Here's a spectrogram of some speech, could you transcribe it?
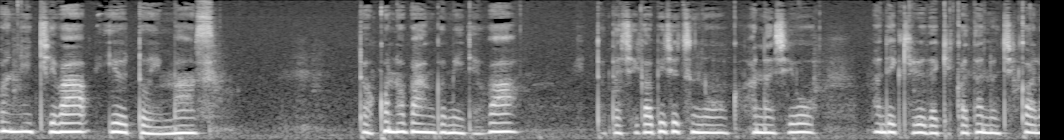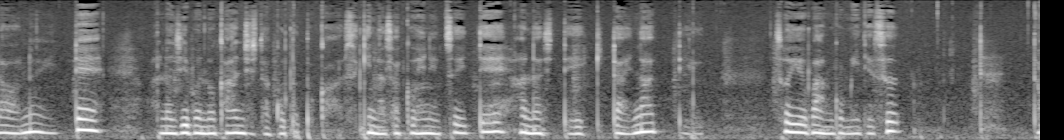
こんにちは、ゆうと言います。とこの番組では、えっと、私が美術の話を、まあ、できるだけ肩の力を抜いてあの自分の感じたこととか好きな作品について話していきたいなっていうそういう番組です。と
